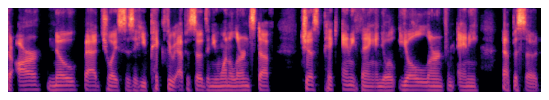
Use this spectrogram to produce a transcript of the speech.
there are no bad choices. If you pick through episodes and you want to learn stuff, just pick anything and you'll you'll learn from any episode.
